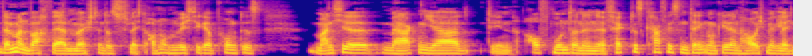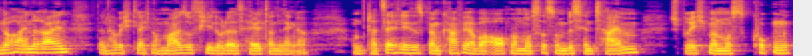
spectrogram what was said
Wenn man wach werden möchte, und das ist vielleicht auch noch ein wichtiger Punkt ist, Manche merken ja den aufmunternden Effekt des Kaffees und denken, okay, dann haue ich mir gleich noch einen rein, dann habe ich gleich noch mal so viel oder es hält dann länger. Und tatsächlich ist es beim Kaffee aber auch, man muss das so ein bisschen timen, sprich, man muss gucken,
